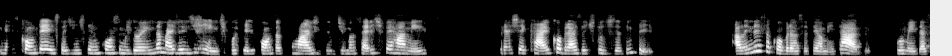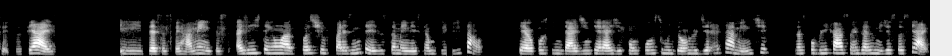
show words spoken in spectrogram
Nesse contexto, a gente tem um consumidor ainda mais exigente, porque ele conta com a ajuda de uma série de ferramentas para checar e cobrar as atitudes das empresas. Além dessa cobrança ter aumentado por meio das redes sociais e dessas ferramentas, a gente tem um lado positivo para as empresas também nesse âmbito digital, que é a oportunidade de interagir com o consumidor diretamente nas publicações das mídias sociais.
